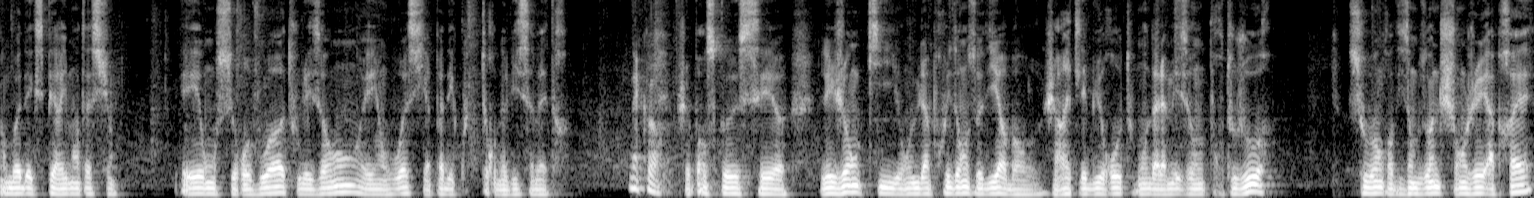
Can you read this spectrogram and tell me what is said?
en mode expérimentation. Et on se revoit tous les ans et on voit s'il n'y a pas des coups de tournevis à mettre. D'accord. Je pense que c'est euh, les gens qui ont eu la prudence de dire bon, j'arrête les bureaux, tout le monde à la maison pour toujours. Souvent, quand ils ont besoin de changer après,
